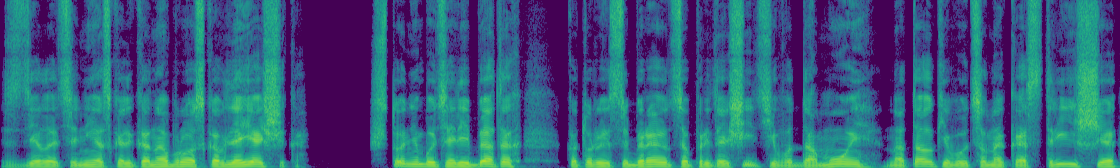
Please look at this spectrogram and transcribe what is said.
сделать несколько набросков для ящика? Что-нибудь о ребятах, которые собираются притащить его домой, наталкиваются на кострище,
